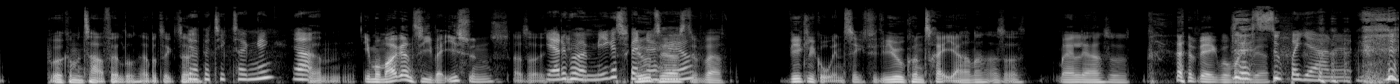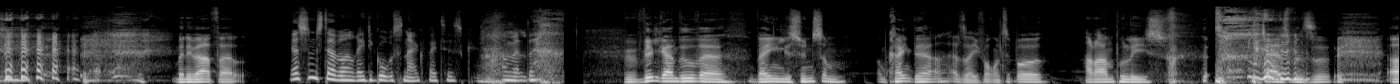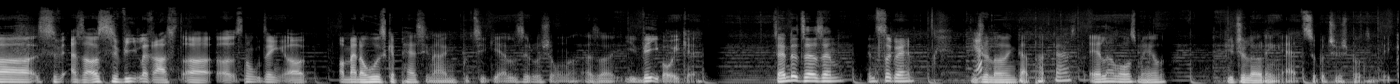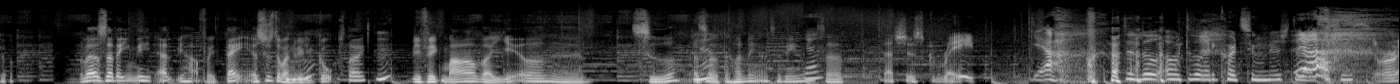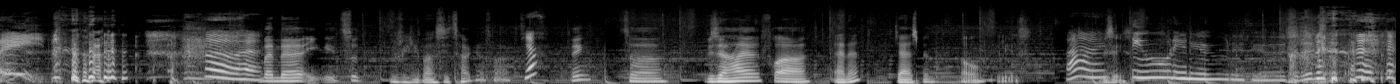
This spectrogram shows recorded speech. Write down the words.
på kommentarfeltet her på TikTok. Ja, på TikTok, ikke? Ja. Um, I må meget gerne sige, hvad I synes. Altså, Ja, det kunne I, være mega spændende at til os, høre. det være virkelig god indsigt, fordi vi er jo kun tre hjerner, altså med alle jer, så jeg ved ikke, hvor mange vi er. Superhjerne. Men i hvert fald, Jeg synes, det har været en rigtig god snak, faktisk, om alt det. vi vil virkelig gerne vide, hvad, hvad I egentlig synes om, omkring det her, altså i forhold til både Haram Police, side, og altså også civil arrest og, og sådan nogle ting, og om man overhovedet skal passe sin egen butik i alle situationer. Altså, I ved, hvor I kan. Send det til os ind. Instagram, futureloading.podcast, eller vores mail, futureloading at supertush.dk. Og hvad så er det egentlig alt, vi har for i dag? Jeg synes, det var en Mhm. virkelig god snak. Mm. Vi fik meget varierede øh, sider, ja. altså der holdninger til det ene. Ja. Så that's just great. ja. Det lød, oh, det lød rigtig cartoonish, det Ja. sidst. Great! Oh, Men øh, egentlig, så vil jeg egentlig bare sige tak herfra. Ja. Ikke? Så vi siger hej fra Anna, Jasmine og Elias. Bye. Vi ses. Du, du, du, du, du, du, du.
